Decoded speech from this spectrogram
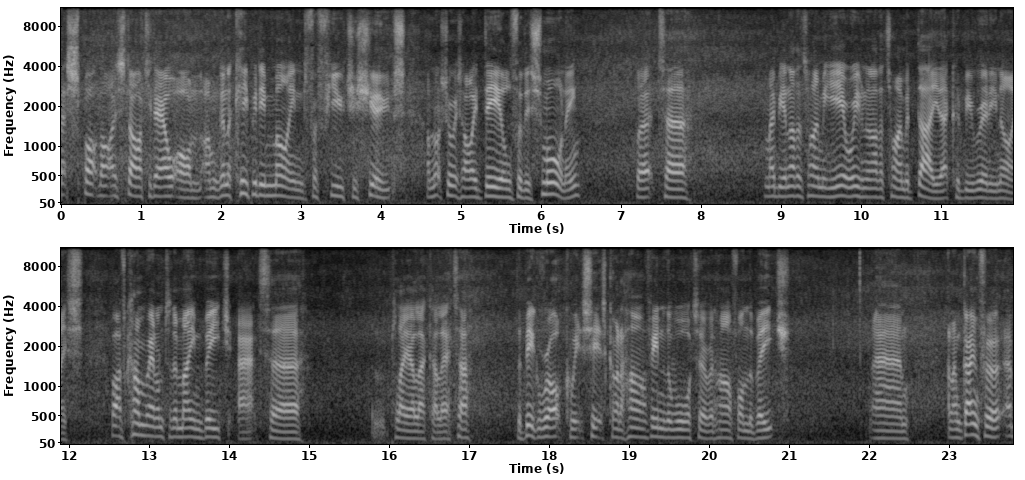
that spot that I started out on, I'm going to keep it in mind for future shoots. I'm not sure it's ideal for this morning, but uh, maybe another time of year or even another time of day, that could be really nice. But I've come around onto the main beach at uh, Playa La Caleta, the big rock which sits kind of half in the water and half on the beach. And I'm going for a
